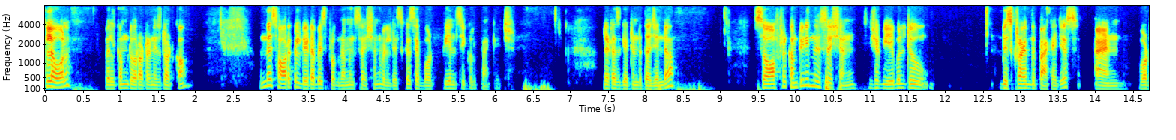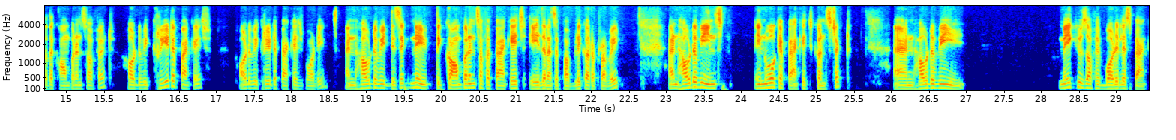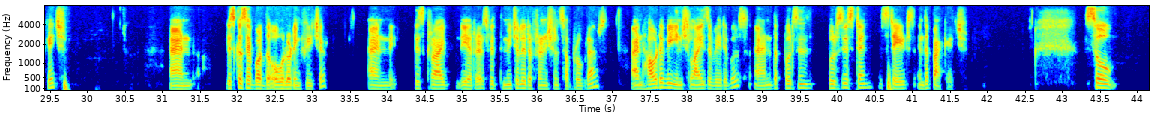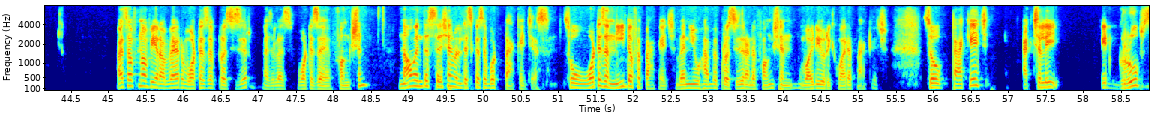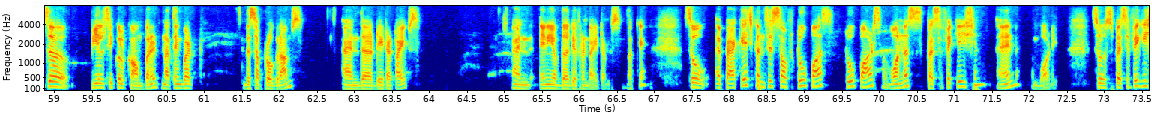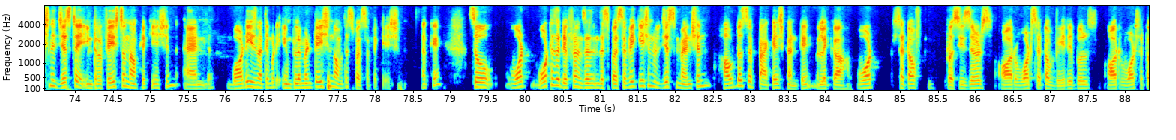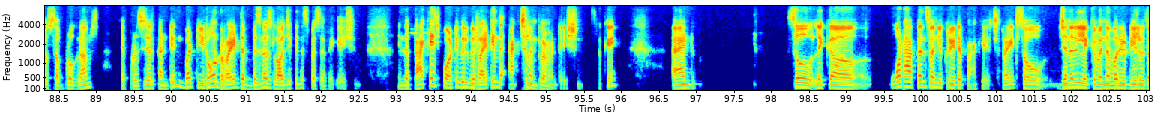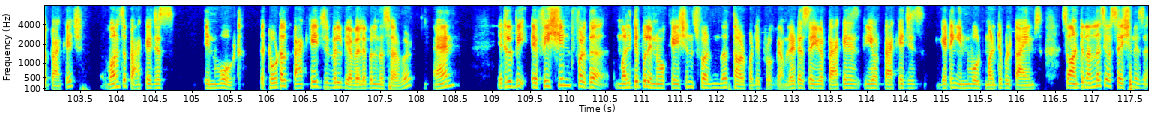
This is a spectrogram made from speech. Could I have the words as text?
Hello all, welcome to oratrainings.com. In this Oracle database programming session, we'll discuss about PL SQL package. Let us get into the agenda. So after completing this session, you should be able to describe the packages and what are the components of it. How do we create a package? How do we create a package body? And how do we designate the components of a package either as a public or a private? And how do we invoke a package construct? And how do we make use of a bodiless package and discuss about the overloading feature and describe the errors with mutually referential subprograms and how do we initialize the variables and the persi persistent states in the package. So as of now, we are aware what is a procedure as well as what is a function. Now in this session, we'll discuss about packages. So what is the need of a package? When you have a procedure and a function, why do you require a package? So package actually it groups the PL SQL component, nothing but the subprograms and the data types and any of the different items. Okay, so a package consists of two parts. Two parts. One is specification and body. So specification is just an interface to an application, and body is nothing but implementation of the specification. Okay, so what what is the difference? In the specification, will just mention how does a package contain, like uh, what set of procedures or what set of variables or what set of subprograms a procedure contain, but you don't write the business logic in the specification. In the package body, we'll be writing the actual implementation. Okay. And so like uh, what happens when you create a package, right? So generally like whenever you deal with a package, once the package is invoked, the total package will be available in the server and it will be efficient for the multiple invocations from the third party program. Let us say your package is, your package is getting invoked multiple times. So until unless your session is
